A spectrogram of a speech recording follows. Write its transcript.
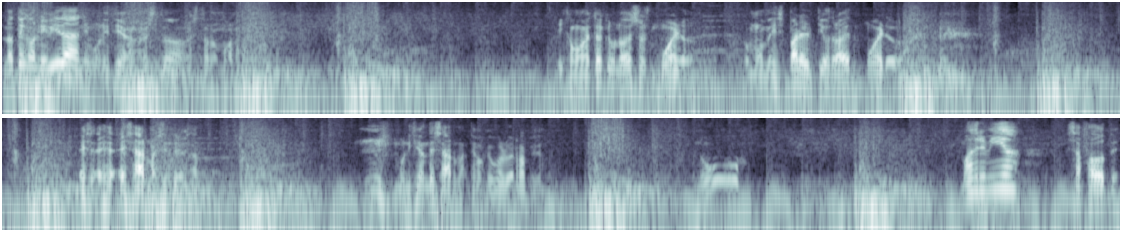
No tengo ni vida ni munición. Esto, esto no mola. Y como me toque uno de esos, muero. Como me dispare el tío otra vez, muero. Es- es- esa arma es interesante. Mm, munición de esa arma. Tengo que volver rápido. No. Madre mía. Zafadote.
